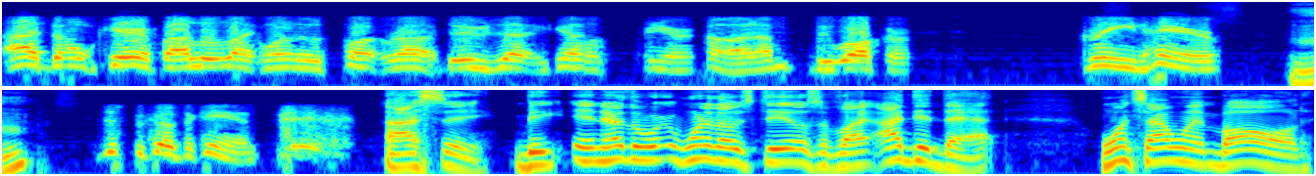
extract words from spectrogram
I don't care if I look like one of those punk rock dudes out in California or not. I'm gonna be walking green hair Mhm. Just because I can. I see. Be, in other words, one of those deals of like, I did that. Once I went bald,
